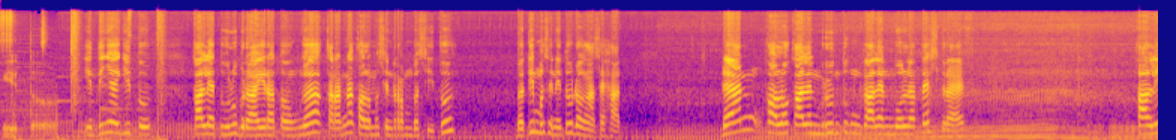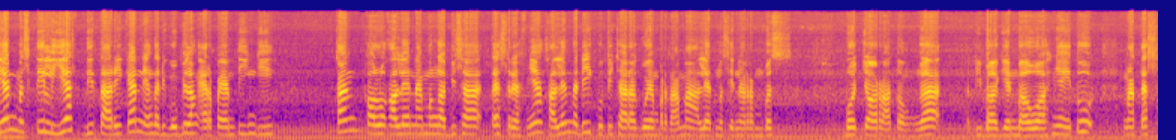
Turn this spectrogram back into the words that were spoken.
Gitu. Intinya gitu kalian lihat dulu berair atau enggak karena kalau mesin rembes itu berarti mesin itu udah nggak sehat. Dan kalau kalian beruntung kalian boleh test drive kalian mesti lihat di tarikan yang tadi gue bilang RPM tinggi. Kan kalau kalian emang nggak bisa test drive-nya kalian tadi ikuti cara gue yang pertama lihat mesinnya rembes bocor atau enggak di bagian bawahnya itu netes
